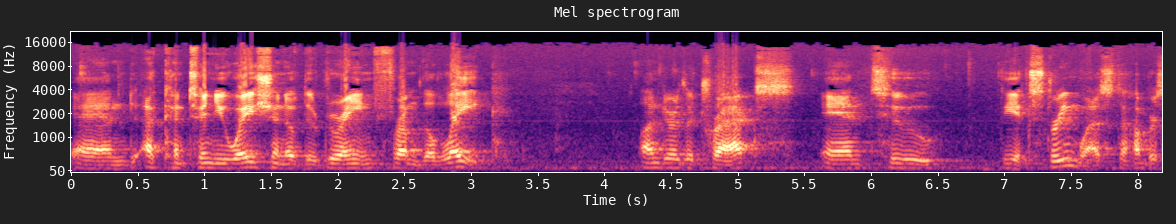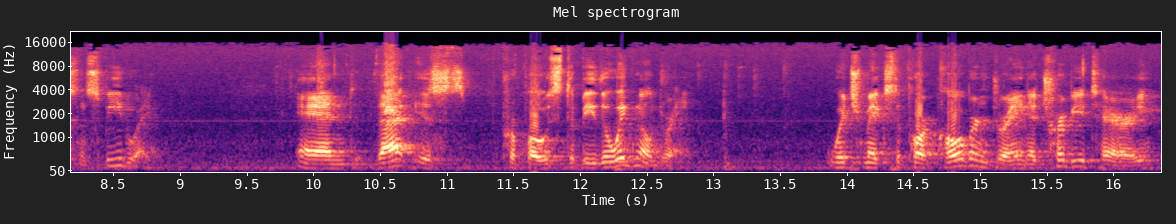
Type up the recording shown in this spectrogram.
And a continuation of the drain from the lake under the tracks and to the extreme west to Humberstone Speedway. And that is proposed to be the Wignall drain, which makes the Port Colborne drain a tributary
